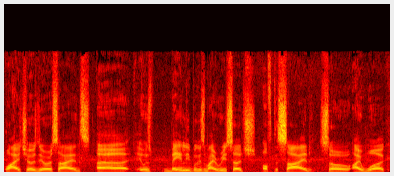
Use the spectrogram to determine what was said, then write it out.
Why I chose neuroscience? Uh, it was mainly because of my research off the side. So I work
